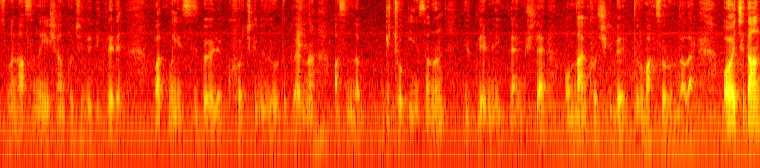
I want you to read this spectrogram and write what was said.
uzmanı. Aslında yaşam koçu dedikleri. Bakmayın siz böyle koç gibi durduklarına. Aslında birçok insanın yüklerini yüklenmişler. Ondan koç gibi durmak zorundalar. O açıdan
